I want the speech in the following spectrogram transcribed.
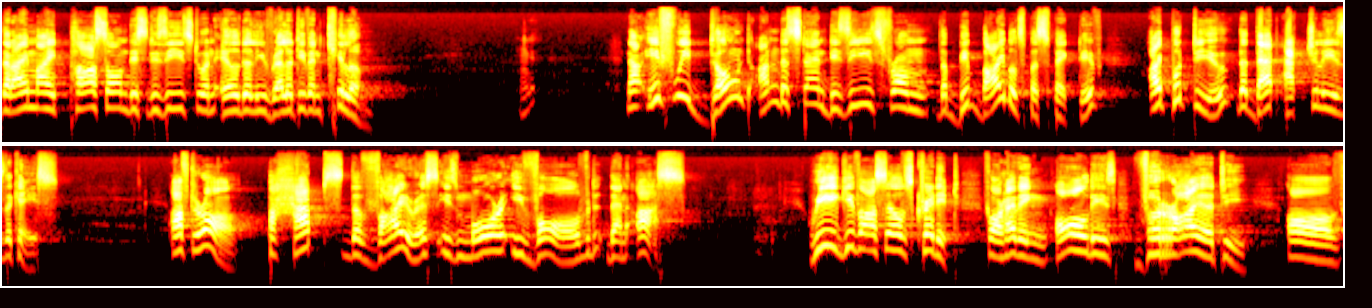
that I might pass on this disease to an elderly relative and kill him? Now, if we don't understand disease from the Bible's perspective, I put to you that that actually is the case. After all, perhaps the virus is more evolved than us. We give ourselves credit for having all these variety of,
